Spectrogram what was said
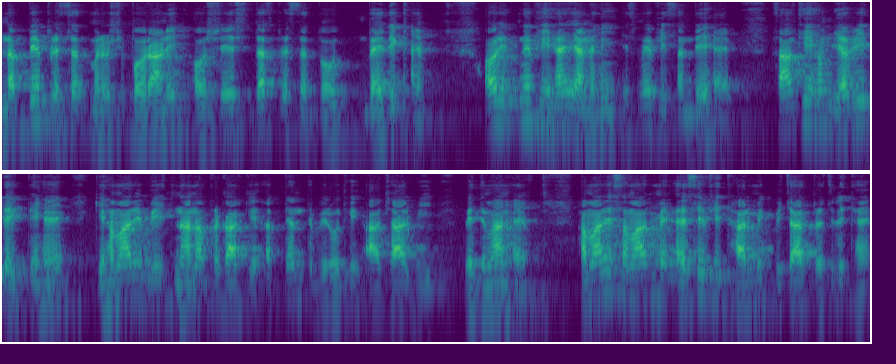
नब्बे प्रतिशत मनुष्य पौराणिक और शेष दस प्रतिशत वैदिक हैं। और इतने भी हैं या नहीं, इसमें भी संदेह है। साथ ही हम यह भी देखते हैं कि हमारे बीच नाना प्रकार के अत्यंत विरोधी आचार भी विद्यमान है। हमारे समाज में ऐसे भी धार्मिक विचार प्रचलित हैं,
